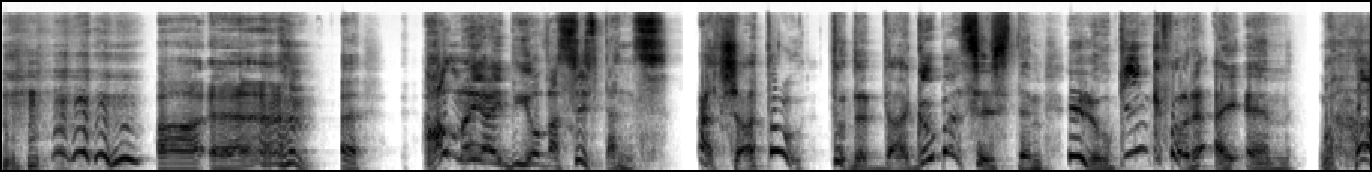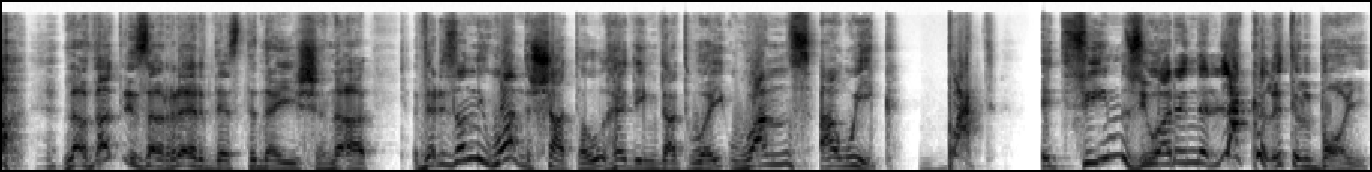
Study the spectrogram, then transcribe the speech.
uh, uh, uh, how may I be of assistance? A shuttle to the Dagobah system looking for I am. now that is a rare destination. Uh, there is only one shuttle heading that way once a week. But it seems you are in luck, little boy.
